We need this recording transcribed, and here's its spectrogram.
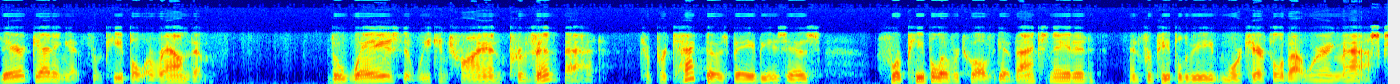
They're getting it from people around them. The ways that we can try and prevent that to protect those babies is for people over 12 to get vaccinated and for people to be more careful about wearing masks.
